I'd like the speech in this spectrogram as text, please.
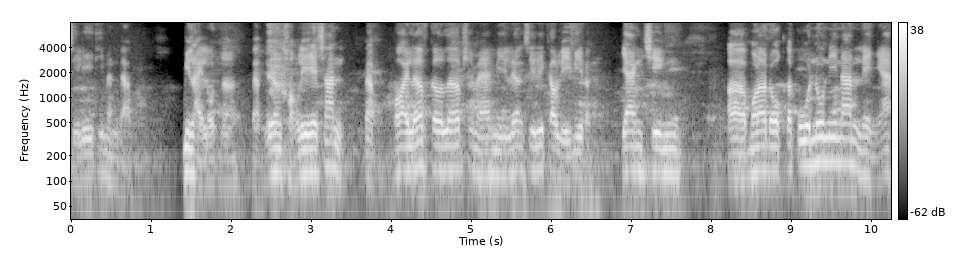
ซีรีส์ที่มันแบบมีหลายรสนะแบบเรื่องของ relation แบบ boy love girl love ใช่ไหมมีเรื่องซีรีส์เกาหลีมีแบบแย่งชิง มรดกตระกูลนู่นนี่นั่นอะไรเงี้ย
